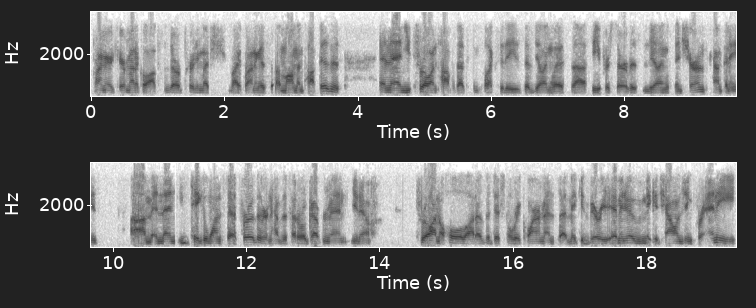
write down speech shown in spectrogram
primary care medical offices are pretty much like running a, a mom and pop business, and then you throw on top of that the complexities of dealing with uh, fee for service and dealing with insurance companies, um, and then you take it one step further and have the federal government, you know, throw on a whole lot of additional requirements that make it very. I mean, it would make it challenging for any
